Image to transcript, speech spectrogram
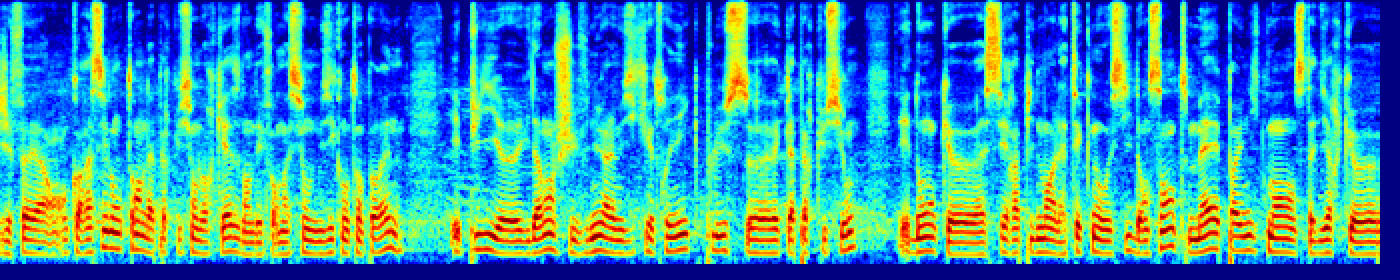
J'ai fait encore assez longtemps de la percussion d'orchestre dans des formations de musique contemporaine. Et puis, euh, évidemment, je suis venu à la musique électronique plus euh, avec la percussion et donc euh, assez rapidement à la techno aussi dansante, mais pas uniquement. C'est-à-dire que euh,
